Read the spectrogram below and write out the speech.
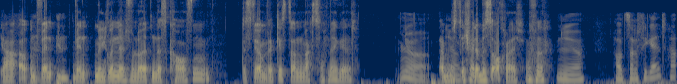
Ja, und wenn, wenn Millionen von Leuten das kaufen, das Werbung weg ist, dann machst du noch mehr Geld. Ja. Dann bist, ja. Ich meine, dann bist du auch reich. ja. Hauptsache viel Geld. Ha.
